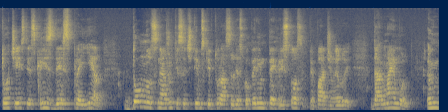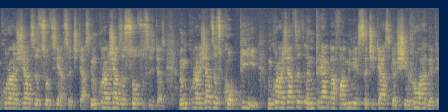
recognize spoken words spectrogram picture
tot ce este scris despre El. Domnul să ne ajute să citim Scriptura, să-L descoperim pe Hristos pe paginile Lui. Dar mai mult, încurajează soția să citească, încurajează soțul să citească, încurajează copiii, încurajează întreaga familie să citească și roagă-te.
